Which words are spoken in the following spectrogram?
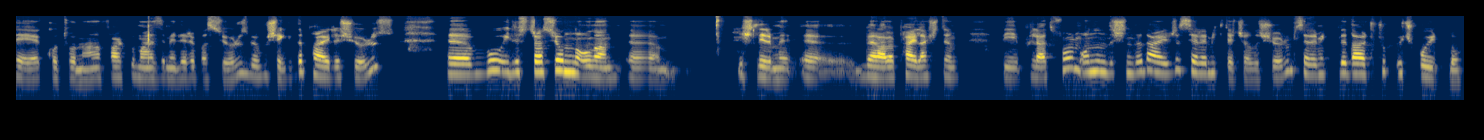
E, kotona, farklı malzemelere basıyoruz ve bu şekilde paylaşıyoruz. E, bu illüstrasyonla olan işlerimi beraber paylaştığım bir platform. Onun dışında da ayrıca seramikle çalışıyorum. Seramikle daha çok üç boyutlu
